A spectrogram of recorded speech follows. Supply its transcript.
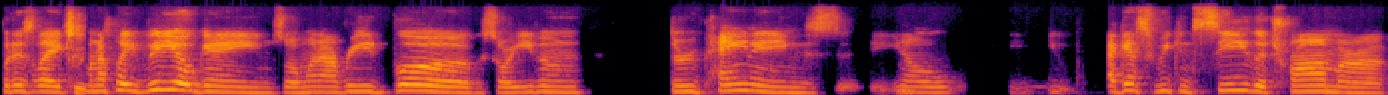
But it's like when I play video games or when I read books or even through paintings, you mm. know, you, I guess we can see the trauma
